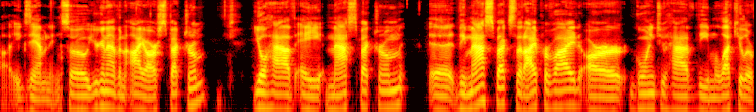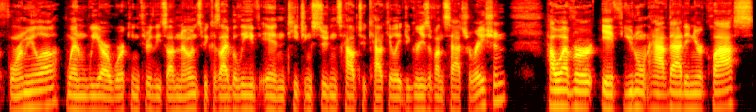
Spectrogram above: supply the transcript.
uh, examining. So you're going to have an IR spectrum. You'll have a mass spectrum. Uh, the mass specs that I provide are going to have the molecular formula when we are working through these unknowns because I believe in teaching students how to calculate degrees of unsaturation. However, if you don't have that in your class,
